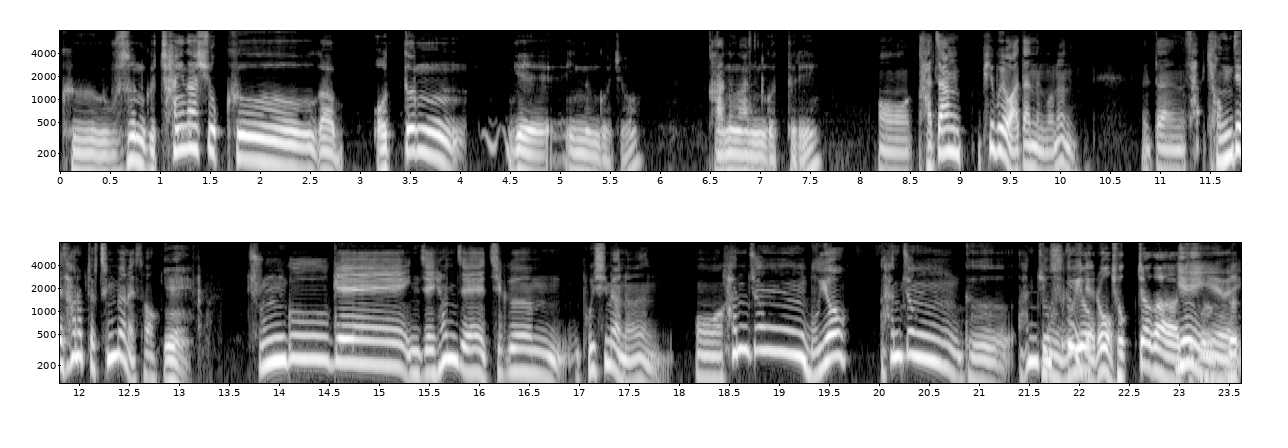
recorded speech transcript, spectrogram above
그 우선 그 차이나 쇼크가 어떤 게 있는 거죠? 가능한 것들이 어, 가장 피부에 와닿는 거는 일단 사- 경제 산업적 측면에서 예. 중국의 이제 현재 지금 보시면은 어 한중 무역 한중 그 한중 수교 이래로 적자가 예, 예. 몇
